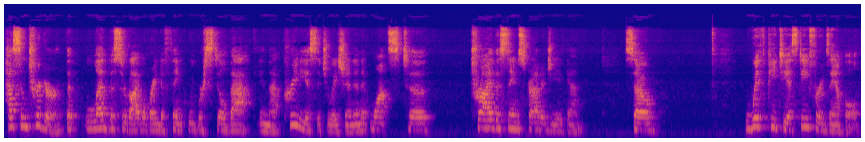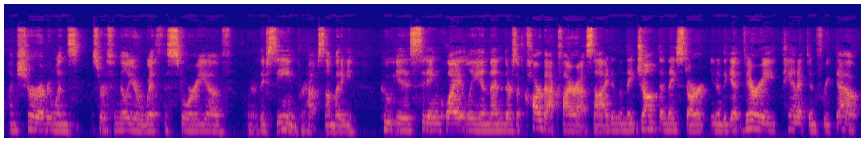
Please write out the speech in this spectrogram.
has some trigger that led the survival brain to think we were still back in that previous situation and it wants to try the same strategy again. So, with PTSD, for example, I'm sure everyone's sort of familiar with the story of, or they've seen perhaps somebody who is sitting quietly and then there's a car backfire outside and then they jump and they start, you know, they get very panicked and freaked out.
